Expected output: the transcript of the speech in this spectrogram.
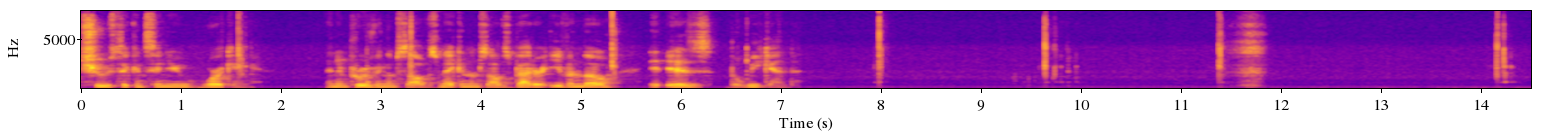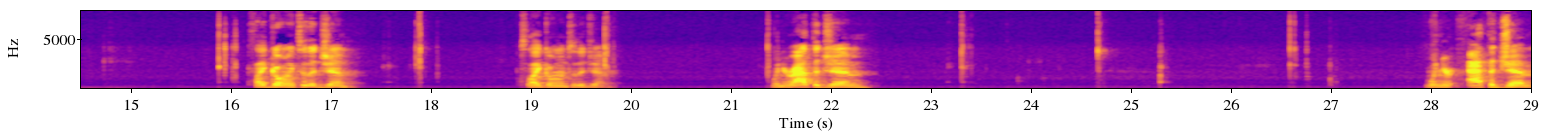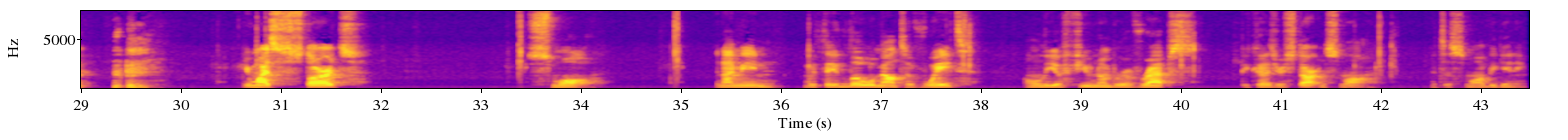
choose to continue working and improving themselves, making themselves better even though it is the weekend. It's like going to the gym. It's like going to the gym. When you're at the gym, when you're at the gym, you might start small. And I mean with a low amount of weight, only a few number of reps, because you're starting small. It's a small beginning.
